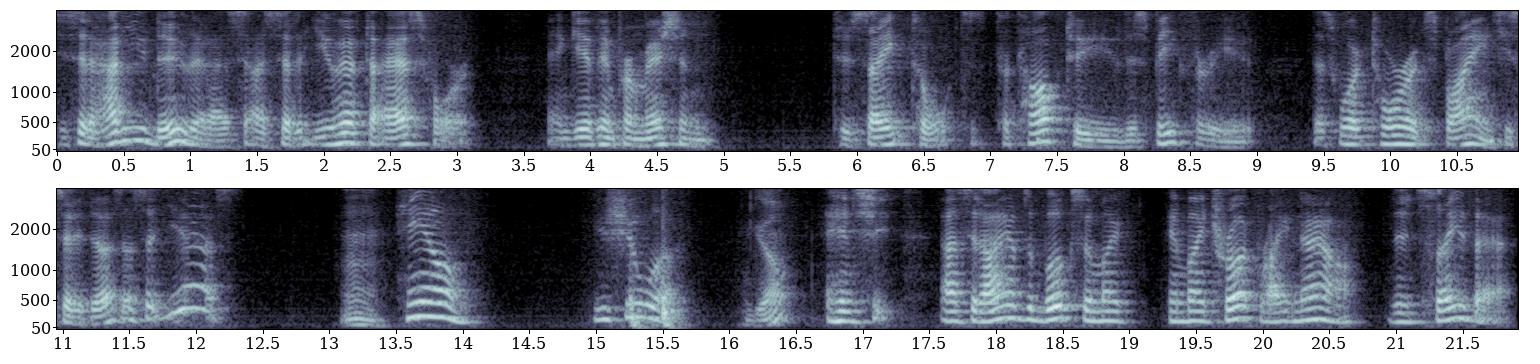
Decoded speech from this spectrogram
she said, How do you do that? I said, You have to ask for it and give him permission to say, to, to talk to you, to speak through you. That's what Torah explained. She said, It does? I said, Yes. Mm. Him, Yeshua. Yep. And she, I said, I have the books in my in my truck right now that say that.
